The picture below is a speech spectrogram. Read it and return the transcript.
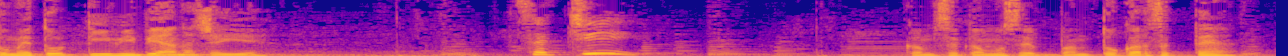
तुम्हें तो टीवी पे आना चाहिए। सच्ची? कम से कम उसे बंद तो कर सकते हैं।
